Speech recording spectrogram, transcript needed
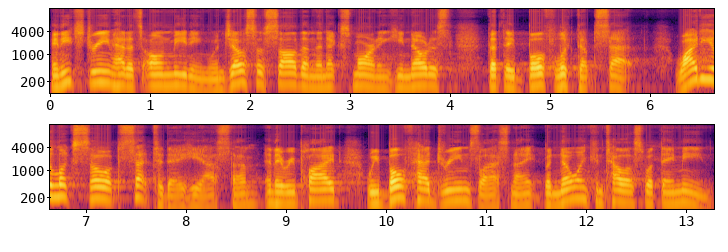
and each dream had its own meaning. When Joseph saw them the next morning, he noticed that they both looked upset. Why do you look so upset today? He asked them. And they replied, We both had dreams last night, but no one can tell us what they mean.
